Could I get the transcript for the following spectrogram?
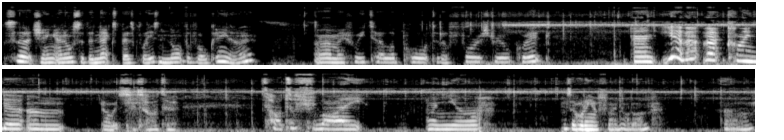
searching. And also the next best place, not the volcano. Um, if we teleport to the forest real quick. And yeah, that, that kind of, um, oh, it's, it's hard to, it's hard to fly when you're, so holding a phone, hold on. Um,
